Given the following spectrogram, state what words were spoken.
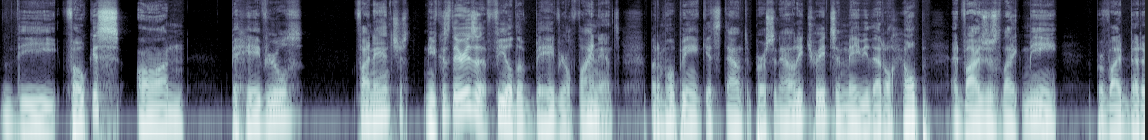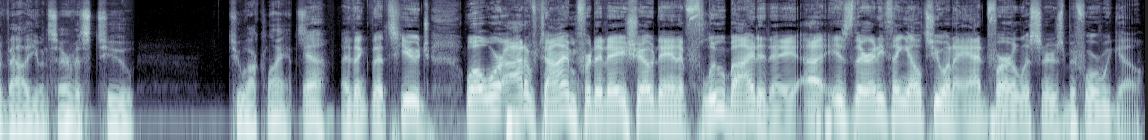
the focus on behavioral financial because there is a field of behavioral finance, but I'm hoping it gets down to personality traits and maybe that'll help advisors like me provide better value and service to to our clients. Yeah, I think that's huge. Well, we're out of time for today's show, Dan. It flew by today. Uh, is there anything else you want to add for our listeners before we go?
